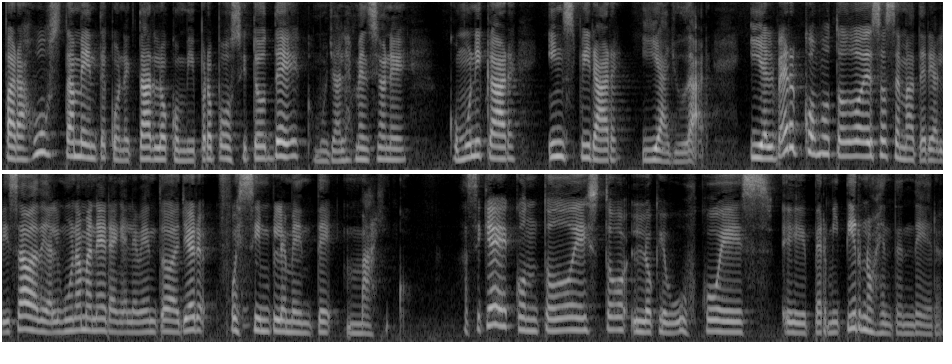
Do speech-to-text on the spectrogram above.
para justamente conectarlo con mi propósito de, como ya les mencioné, comunicar, inspirar y ayudar. Y el ver cómo todo eso se materializaba de alguna manera en el evento de ayer fue simplemente mágico. Así que con todo esto lo que busco es eh, permitirnos entender,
